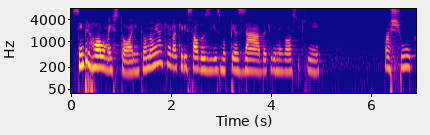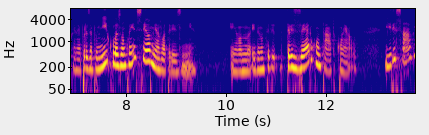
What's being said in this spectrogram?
sempre rola uma história. Então não é aquela, aquele saudosismo pesado, aquele negócio que machuca, né? Por exemplo, o Nicolas não conheceu a minha avó Terezinha. Ela, ele não teve, teve zero contato com ela. E ele sabe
